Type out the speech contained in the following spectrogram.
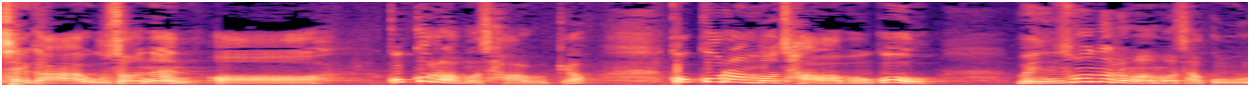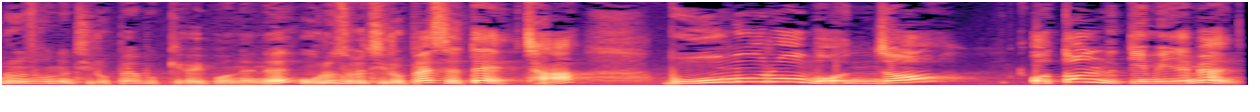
제가 우선은 어 거꾸로 한번 잡아볼게요. 거꾸로 한번 잡아보고 왼손으로만 한번 잡고 오른손을 뒤로 빼볼게요. 이번에는 오른손을 뒤로 뺐을 때 자 몸으로 먼저 어떤 느낌이냐면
